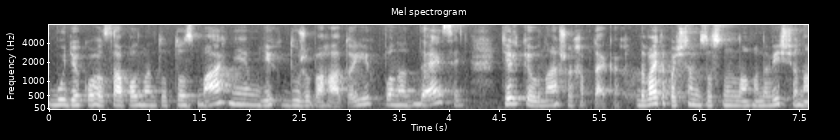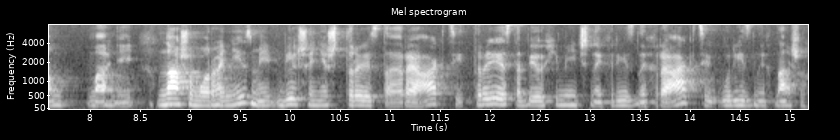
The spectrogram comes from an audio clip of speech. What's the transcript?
будь-якого саплменту, то з магнієм їх дуже багато, їх понад 10 тільки у наших аптеках. Давайте почнемо з основного. Навіщо нам магній? В нашому організмі більше ніж 300 реакцій, 300 біохімічних різних реакцій у різних наших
